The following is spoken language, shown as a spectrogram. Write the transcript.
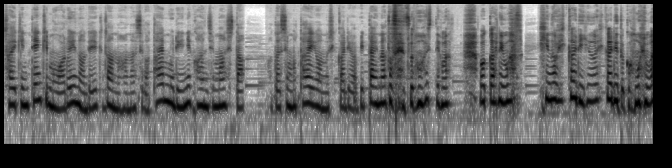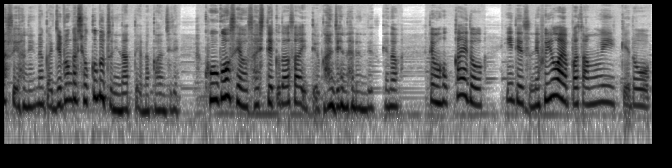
最近天気も悪いのでゆきさんの話がタイムリーに感じました。私も太陽の光を浴びたいなと説問してます。わかります。日の光日の光とか思いますよね。なんか自分が植物になったような感じで。光合成をさせてくださいっていう感じになるんですけど でも北海道いいですね。冬はやっぱ寒いけど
